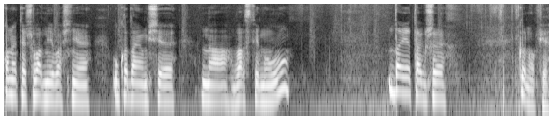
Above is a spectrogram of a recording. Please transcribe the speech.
One też ładnie właśnie układają się na warstwie mułu. Daję także konopie.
